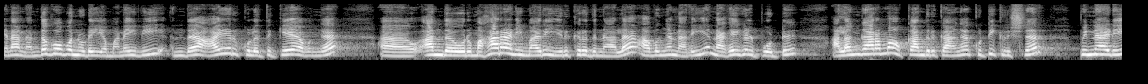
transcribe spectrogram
ஏன்னா நந்தகோபனுடைய மனைவி இந்த ஆயர் குலத்துக்கே அவங்க அந்த ஒரு மகாராணி மாதிரி இருக்கிறதுனால அவங்க நிறைய நகைகள் போட்டு அலங்காரமாக உட்காந்துருக்காங்க குட்டி கிருஷ்ணர் பின்னாடி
